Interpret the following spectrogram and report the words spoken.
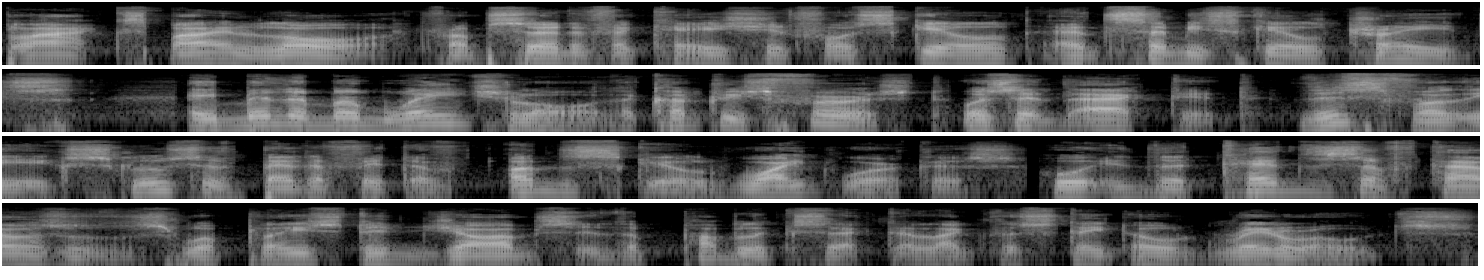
blacks by law from certification for skilled and semi-skilled trades. A minimum wage law, the country's first, was enacted, this for the exclusive benefit of unskilled white workers, who in the tens of thousands were placed in jobs in the public sector like the state-owned railroads.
